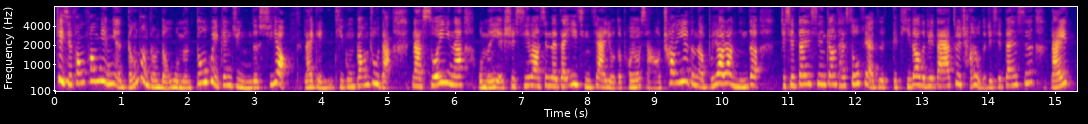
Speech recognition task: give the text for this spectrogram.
这些方方面面等等等等，我们都会根据您的需要来给您提供帮助的。那所以呢，我们也是希望现在在疫情下，有的朋友想要创业的呢，不要让您的这些担心，刚才 Sophia 的给提到的这大家最常有的这些担心来。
